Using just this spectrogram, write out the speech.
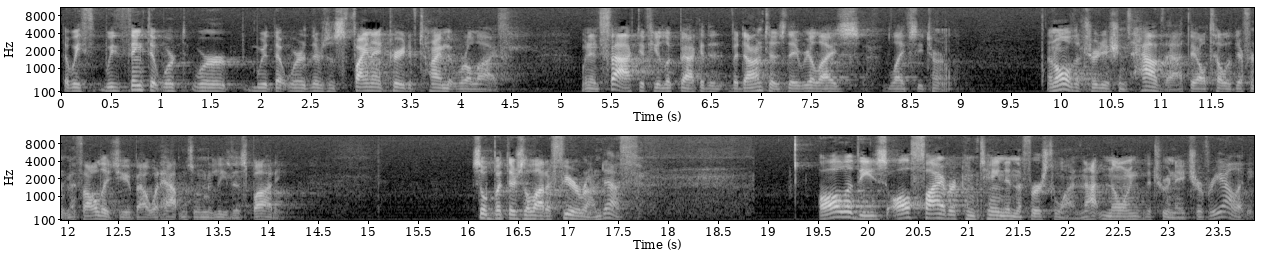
That we, th- we think that, we're, we're, we're, that we're, there's this finite period of time that we're alive. When in fact, if you look back at the Vedantas, they realize life's eternal. And all the traditions have that. They all tell a different mythology about what happens when we leave this body. So, but there's a lot of fear around death. All of these, all five are contained in the first one, not knowing the true nature of reality,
